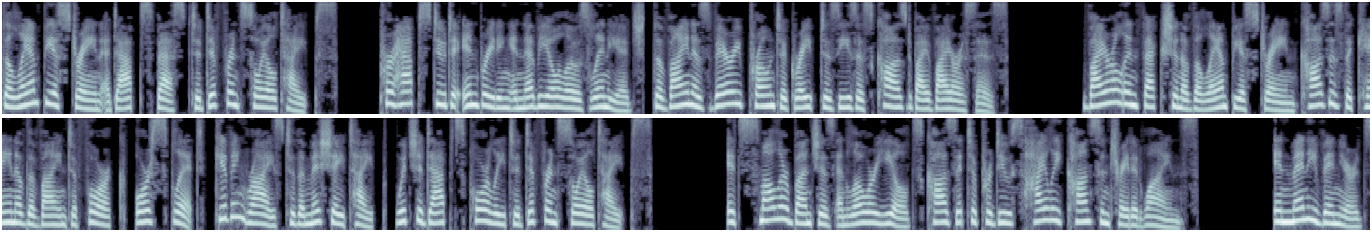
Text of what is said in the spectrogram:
The Lampia strain adapts best to different soil types. Perhaps due to inbreeding in Nebbiolo's lineage, the vine is very prone to grape diseases caused by viruses. Viral infection of the Lampia strain causes the cane of the vine to fork, or split, giving rise to the Michet type, which adapts poorly to different soil types. Its smaller bunches and lower yields cause it to produce highly concentrated wines. In many vineyards,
